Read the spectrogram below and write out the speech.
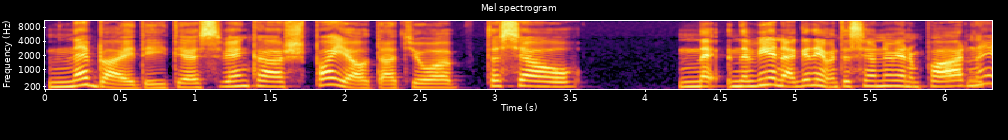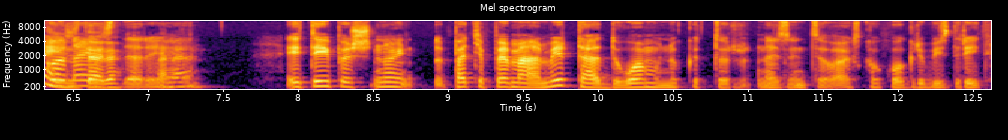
nebaidīties, vienkārši pajautāt, jo tas jau ne, nevienā gadījumā tas jau nevienam pāri neizdara. neizdara ne? Ir tīpaši, nu, pat ja, piemēram, ir tā doma, nu, ka tur, nezinu, cilvēks kaut ko grib izdarīt,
